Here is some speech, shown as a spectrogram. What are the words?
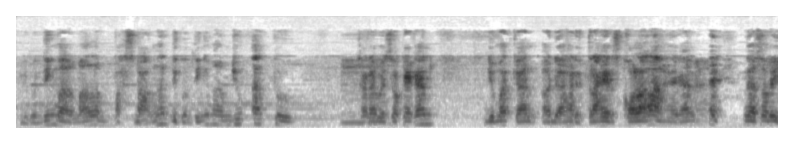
Digunting malam-malam, pas banget diguntingnya malam Jumat tuh. Hmm. Karena besoknya kan Jumat kan, ada hari terakhir sekolah lah ya kan. Nah. Eh, enggak sorry.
